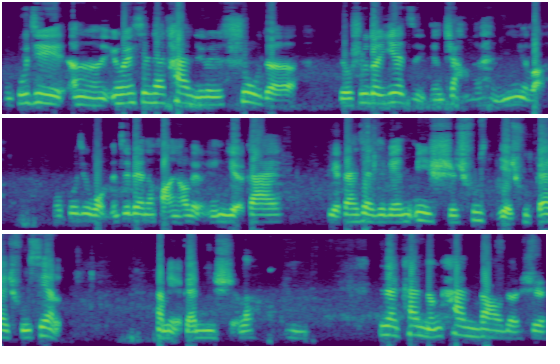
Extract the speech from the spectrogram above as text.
我估计，嗯，因为现在看这个树的柳树的叶子已经长得很密了，我估计我们这边的黄腰柳莺也该也该在这边觅食出也出该出现了，它们也该觅食了。嗯，现在看能看到的是。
